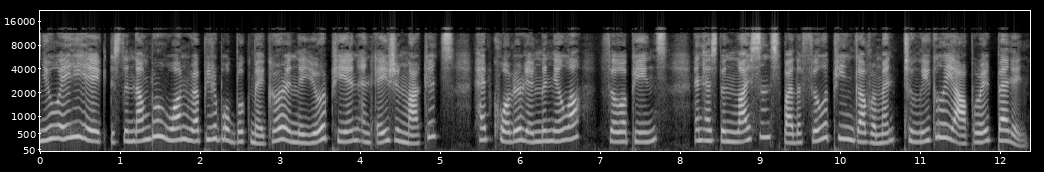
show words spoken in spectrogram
New88 is the number one reputable bookmaker in the European and Asian markets, headquartered in Manila, Philippines, and has been licensed by the Philippine government to legally operate betting.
